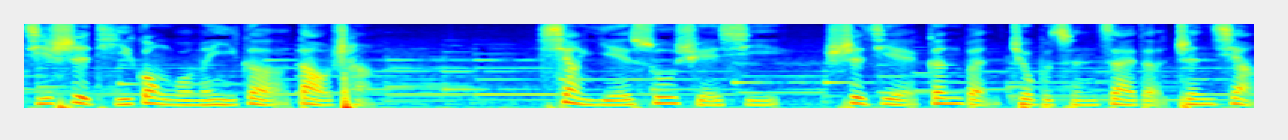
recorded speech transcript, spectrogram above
即是提供我们一个道场，向耶稣学习。世界根本就不存在的真相。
